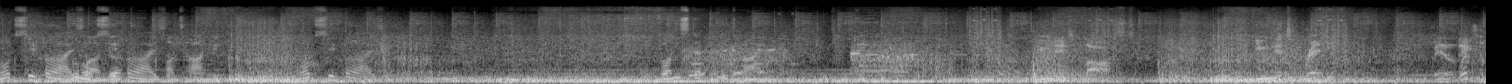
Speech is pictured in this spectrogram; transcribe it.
Watch the horizon. Watch the Commander. horizon. Attacking. Watch the horizon. One step at a time. Unit lost. Unit ready. Building. What's the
